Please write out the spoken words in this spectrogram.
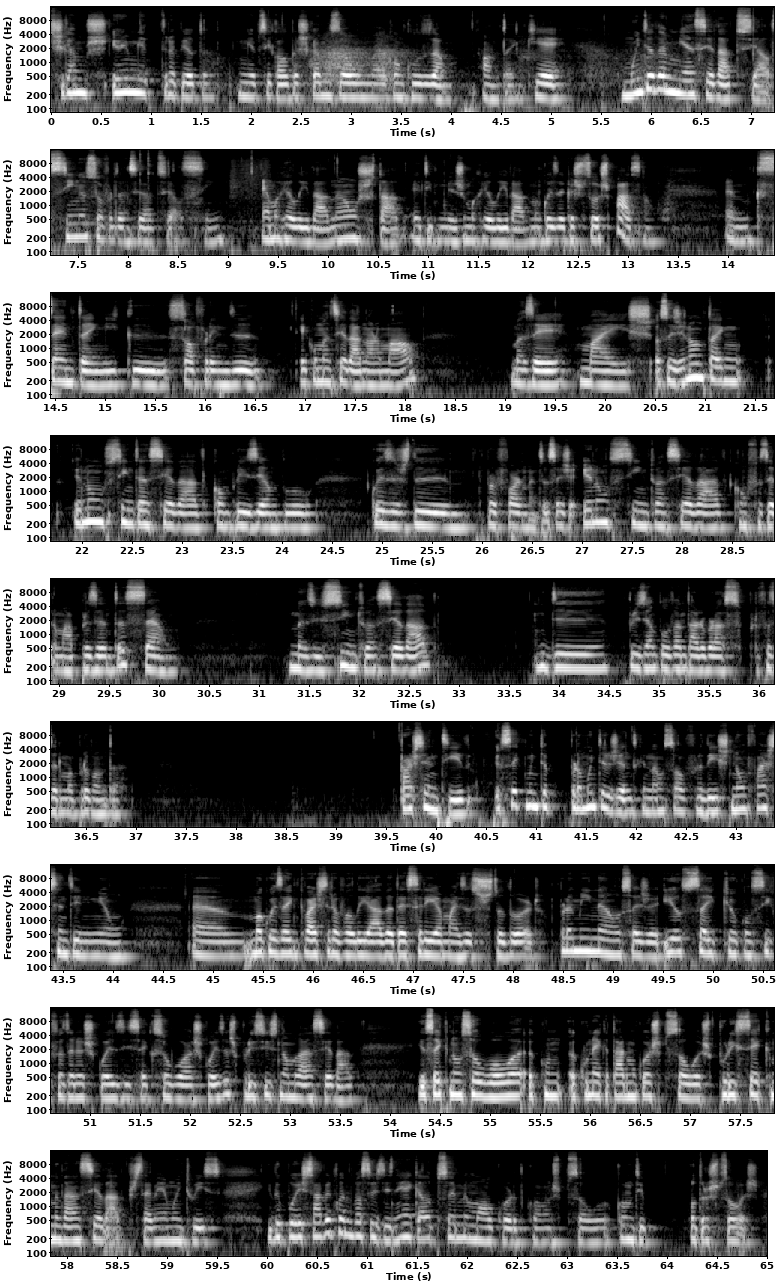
chegamos, eu e a minha terapeuta, minha psicóloga, chegamos a uma conclusão ontem, que é Muita da minha ansiedade social, sim, eu sofro de ansiedade social, sim, é uma realidade, não é um estado, é tipo mesmo uma realidade, uma coisa que as pessoas passam, um, que sentem e que sofrem de. É como ansiedade normal, mas é mais. Ou seja, eu não tenho. Eu não sinto ansiedade como, por exemplo, coisas de performance, ou seja, eu não sinto ansiedade com fazer uma apresentação, mas eu sinto ansiedade de, por exemplo, levantar o braço para fazer uma pergunta. Faz sentido. Eu sei que muita, para muita gente que não sofre disto não faz sentido nenhum. Um, uma coisa em que vais ser avaliada até seria mais assustador. Para mim, não. Ou seja, eu sei que eu consigo fazer as coisas e sei que sou boa às coisas, por isso isso não me dá ansiedade. Eu sei que não sou boa a, con a conectar-me com as pessoas, por isso é que me dá ansiedade, percebem? É muito isso. E depois, sabem quando vocês dizem, é aquela pessoa é mesmo awkward com as pessoas, como tipo outras pessoas?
